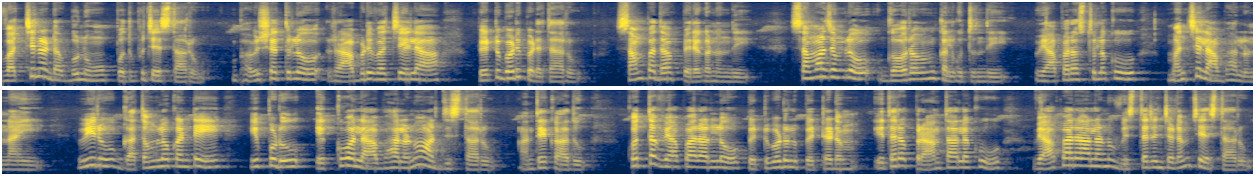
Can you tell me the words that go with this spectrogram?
వచ్చిన డబ్బును పొదుపు చేస్తారు. భవిష్యత్తులో రాబడి వచ్చేలా పెట్టుబడి పెడతారు. సంపద పెరగనుంది. సమాజంలో గౌరవం కలుగుతుంది. వ్యాపారస్తులకు మంచి లాభాలున్నాయి. వీరు గతంలో కంటే ఇప్పుడు ఎక్కువ లాభాలను ఆర్జిస్తారు. అంతేకాదు కొత్త వ్యాపారాల్లో పెట్టుబడులు పెట్టడం ఇతర ప్రాంతాలకు వ్యాపారాలను విస్తరించడం చేస్తారు.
